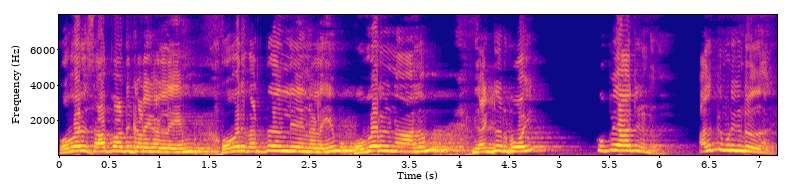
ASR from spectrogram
ஒவ்வொரு சாப்பாட்டு கடைகள்லையும் ஒவ்வொரு வர்த்தக நிலையங்கள்லையும் ஒவ்வொரு நாளும் லெக்டர் போய் குப்பையாற்றுகின்றது. அதுக்கு முடிகின்றது தானே?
